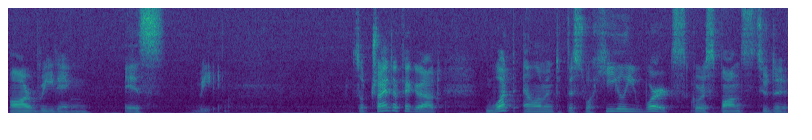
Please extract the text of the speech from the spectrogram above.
are reading, is reading. So try to figure out what element of the Swahili words corresponds to the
